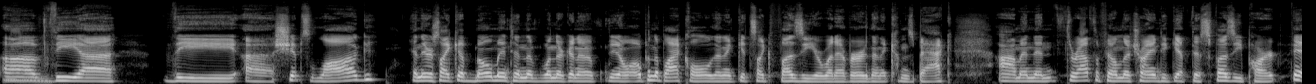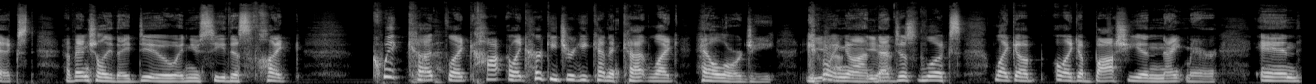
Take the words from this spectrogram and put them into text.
of the uh, the uh, ship's log and there's like a moment in the when they're gonna you know open the black hole then it gets like fuzzy or whatever and then it comes back. Um, and then throughout the film they're trying to get this fuzzy part fixed. Eventually they do and you see this like quick cut like hot, like herky jerky kind of cut like hell orgy going Yeah, on yeah. that just looks like a like a Boschian nightmare. And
